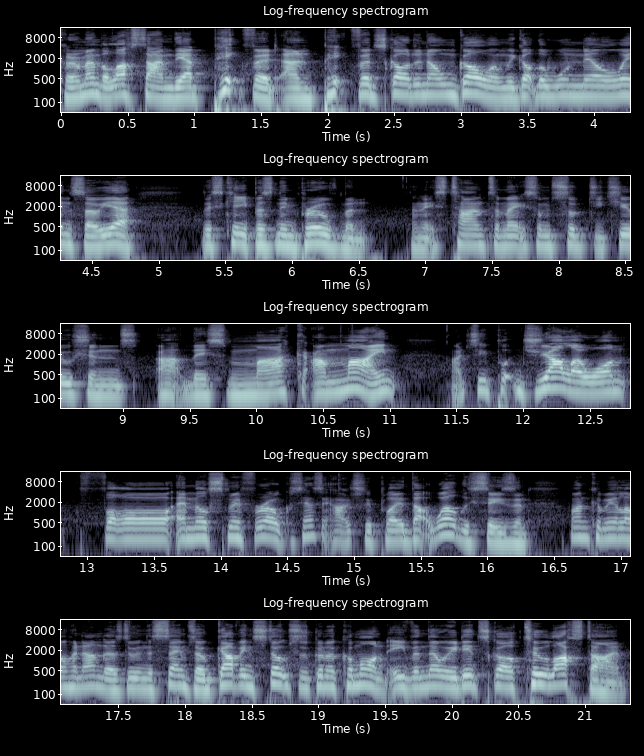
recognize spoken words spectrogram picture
Can remember last time they had Pickford, and Pickford scored an own goal, and we got the 1-0 win. So yeah, this keeper's an improvement. And it's time to make some substitutions at this mark. And might actually put Jallo on for Emil Smith Rowe because he hasn't actually played that well this season. Juan Camilo Hernandez doing the same. So Gavin Stokes is going to come on even though he did score two last time.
